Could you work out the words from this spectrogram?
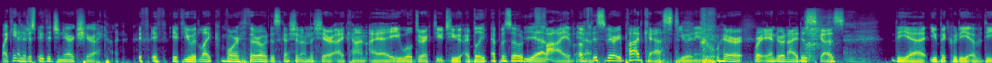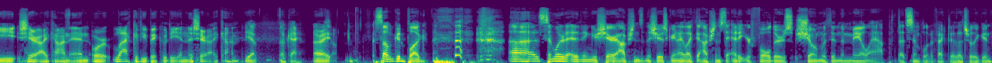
Why can't And it if- just be if- the generic share icon? If, if if you would like more thorough discussion on the share icon, I will direct you to I believe episode Yeah. five Yeah. of this very podcast, You and Andrew. where where Andrew and I discuss the uh, ubiquity of the share icon and or lack of ubiquity in the share icon. Yep. Okay. All right. Some good plug. uh, similar to editing your share options in the share screen, I like the options to edit your folders shown within the Mail app. That's simple and effective. That's really good.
